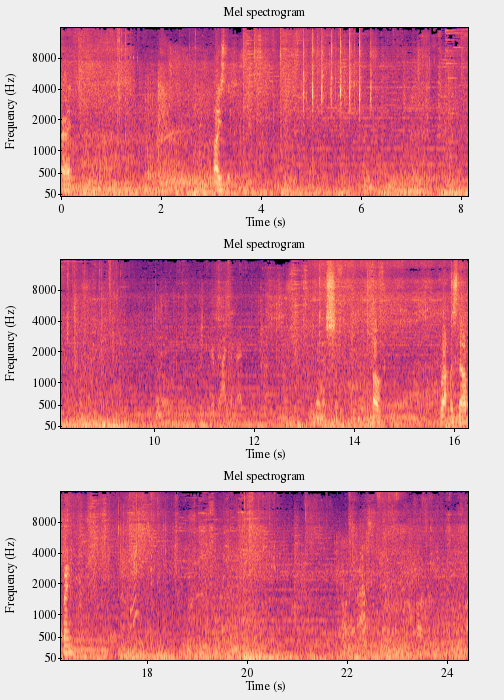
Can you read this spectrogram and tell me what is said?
Alright. Oh, he's. You're behind them, right? Finish. Oh. Rock was stopping. Oh, it's fast? Oh, it's a...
